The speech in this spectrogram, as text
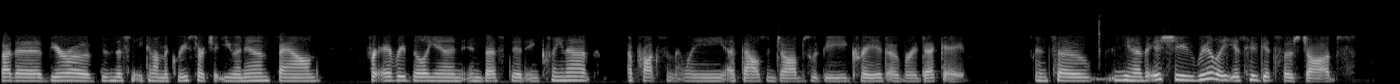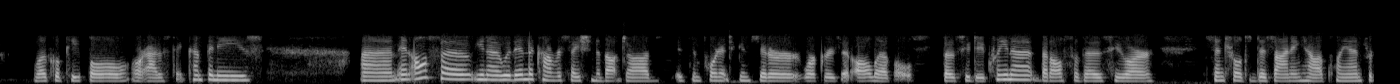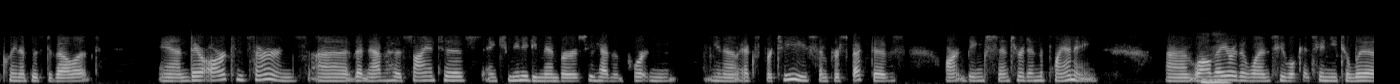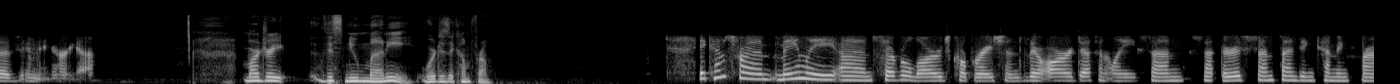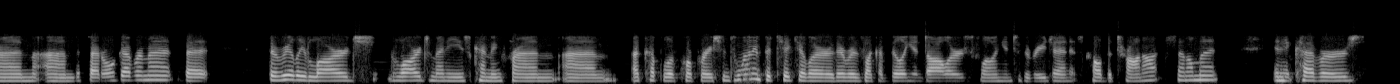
by the Bureau of Business and Economic Research at UNM found for every billion invested in cleanup, approximately a thousand jobs would be created over a decade. And so, you know, the issue really is who gets those jobs local people or out of state companies. Um, and also, you know, within the conversation about jobs, it's important to consider workers at all levels those who do cleanup, but also those who are central to designing how a plan for cleanup is developed. And there are concerns uh, that Navajo scientists and community members who have important, you know, expertise and perspectives aren't being centered in the planning um, while mm-hmm. they are the ones who will continue to live in the area. Marjorie, this new money, where does it come from? It comes from mainly um, several large corporations. There are definitely some, some, there is some funding coming from um, the federal government, but the really large large money is coming from um, a couple of corporations. One in particular, there was like a billion dollars flowing into the region. It's called the Tronox settlement, and it covers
